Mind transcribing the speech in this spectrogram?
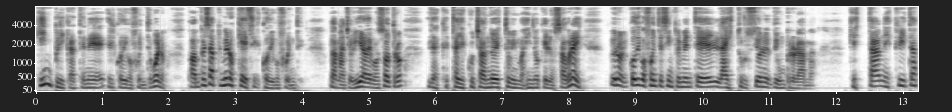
¿Qué implica tener el código fuente? Bueno, para empezar primero, ¿qué es el código fuente? La mayoría de vosotros, los que estáis escuchando esto, me imagino que lo sabréis. Bueno, el código fuente es simplemente las instrucciones de un programa, que están escritas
